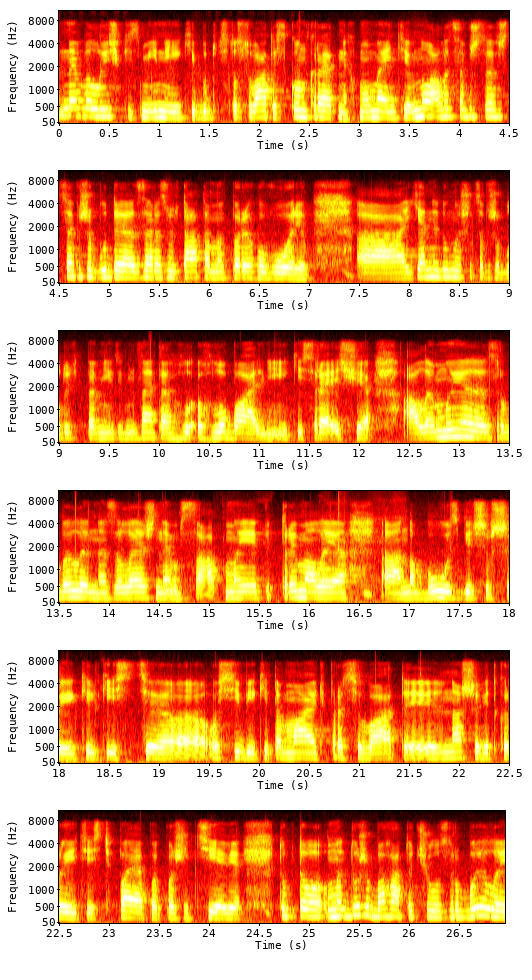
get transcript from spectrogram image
невеличкі зміни, які будуть стосуватись конкретних моментів. Ну але це вже це вже буде за результатами переговорів. А, Я не думаю, що це вже будуть певні знаєте, гл- глобальні якісь речі. Але ми зробили незалежним САП. Ми підтримали набу, збільшивши кількість е, осіб, які там мають працювати. Наша відкритість, ПЕПи пожиттєві. Тобто, ми дуже багато чого зробили.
